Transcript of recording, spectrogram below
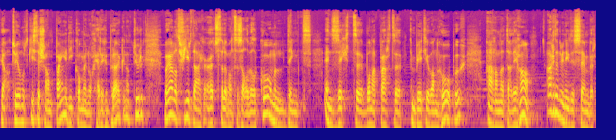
Ja, 200 kisten champagne, die kon men nog hergebruiken natuurlijk. We gaan dat vier dagen uitstellen, want ze zal wel komen, denkt en zegt uh, Bonaparte een beetje wanhopig aan Talleyrand. 28 december,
